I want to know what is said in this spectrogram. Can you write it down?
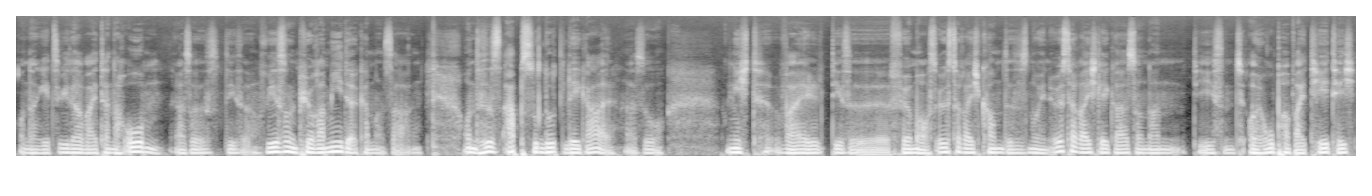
und dann geht es wieder weiter nach oben. Also diese, wie so eine Pyramide, kann man sagen. Und es ist absolut legal. Also nicht, weil diese Firma aus Österreich kommt, das ist nur in Österreich legal, sondern die sind europaweit tätig.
